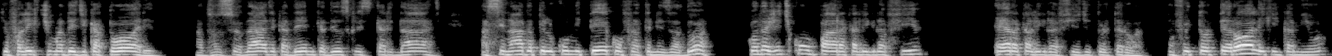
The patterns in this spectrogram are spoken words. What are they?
que eu falei que tinha uma dedicatória à Sociedade Acadêmica Deus, Cristo Caridade, assinada pelo Comitê Confraternizador, quando a gente compara a caligrafia, era a caligrafia de Torteroli. Então foi Torteroli que encaminhou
